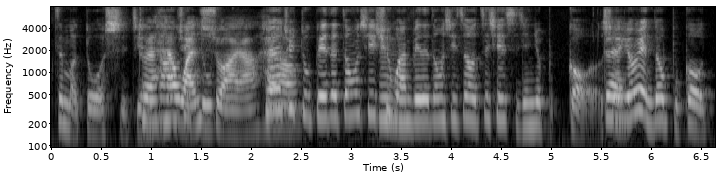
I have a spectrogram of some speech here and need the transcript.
这么多时间，对，当还要玩耍呀，对，还要去读别的东西，去玩别的东西之后，这些时间就不够了，所以永远都不够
